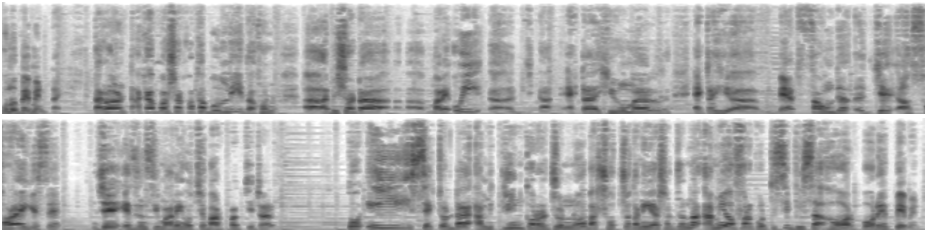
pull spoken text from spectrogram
কোনো পেমেন্ট নাই। তার কারণ টাকা পয়সার কথা বললি তখন বিষয়টা মানে ওই একটা হিউমার একটা ব্যাড সাউন্ড যে ছড়াই গেছে। যে এজেন্সি মানেই হচ্ছে বাটপার চিটার তো এই সেক্টরটা আমি ক্লিন করার জন্য বা স্বচ্ছতা নিয়ে আসার জন্য আমি অফার করতেছি ভিসা হওয়ার পরে পেমেন্ট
